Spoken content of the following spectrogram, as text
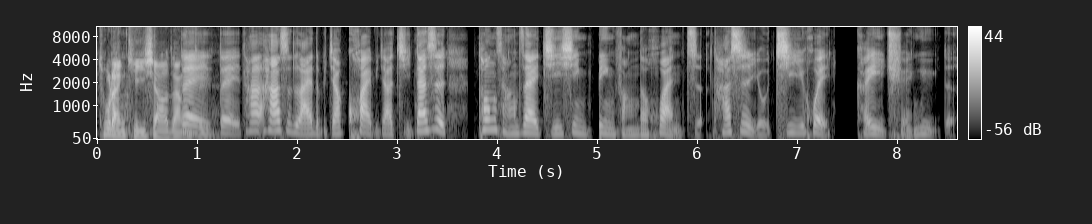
突然 K 笑这样子。对对，他他是来的比较快，比较急。但是通常在急性病房的患者，他是有机会可以痊愈的。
